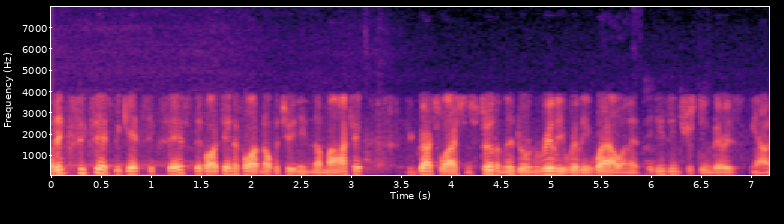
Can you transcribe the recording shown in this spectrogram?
I think success begets success. They've identified an opportunity in the market. Congratulations to them. They're doing really, really well, and it, it is interesting. There is, you know,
